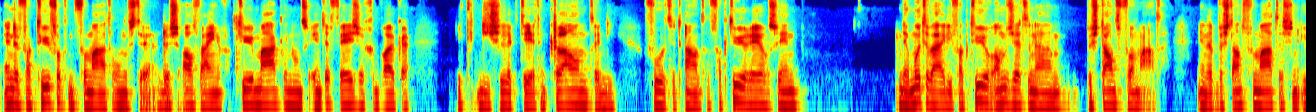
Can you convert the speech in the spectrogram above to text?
en de factuurformaten ondersteunen. Dus als wij een factuur maken in onze interface, gebruiken die, die selecteert een klant en die voert het aantal factuurregels in. Dan moeten wij die factuur omzetten naar een bestandsformaat. En dat bestandsformaat is een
